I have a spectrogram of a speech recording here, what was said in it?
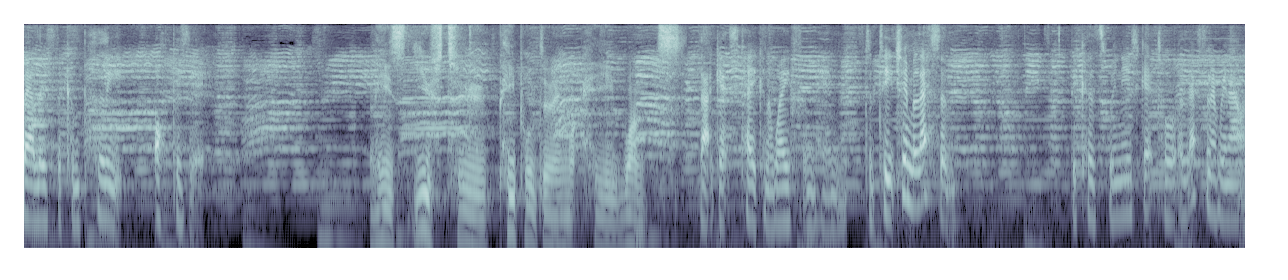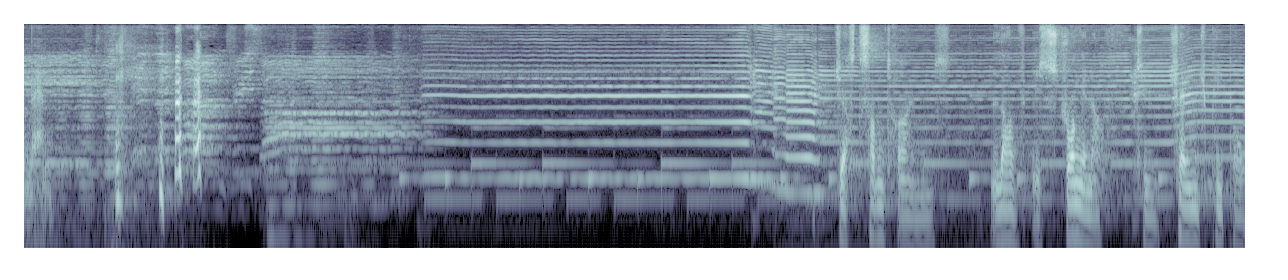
Belle is the complete opposite. He's used to people doing what he wants. That gets taken away from him to teach him a lesson. Because we need to get taught a lesson every now and then. Just sometimes love is strong enough to change people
